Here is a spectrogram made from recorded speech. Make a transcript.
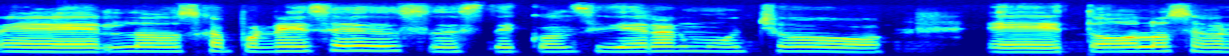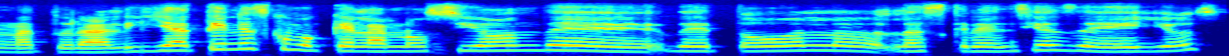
eh, los japoneses este, consideran mucho eh, todo lo sobrenatural y ya tienes como que la noción de, de todas las creencias de ellos,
